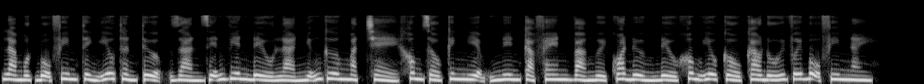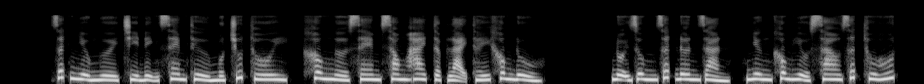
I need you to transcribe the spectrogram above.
là một bộ phim tình yêu thần tượng, dàn diễn viên đều là những gương mặt trẻ không giàu kinh nghiệm nên cả fan và người qua đường đều không yêu cầu cao đối với bộ phim này. Rất nhiều người chỉ định xem thử một chút thôi, không ngờ xem xong hai tập lại thấy không đủ. Nội dung rất đơn giản, nhưng không hiểu sao rất thu hút.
